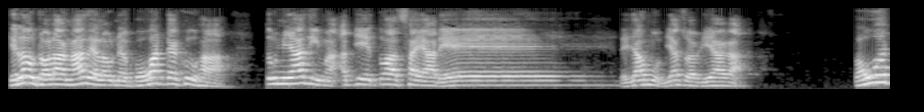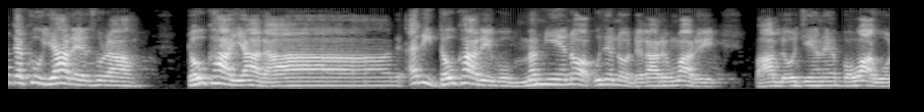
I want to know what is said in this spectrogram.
ဒီလောက်ဒေါ်လာ90လောက်နဲ့ဘဝတစ်ခုဟာသူများစီမှာအပြည့်သွားဆက်ရတယ်ဒါကြောင့်မို့မြတ်စွာဘုရားကဘဝတစ်ခုရတယ်ဆိုတာဒုက္ခရတာတဲ့အဲ့ဒီဒုက္ခတွေကိုမမြင်တော့ဦးဇင်းတို့ဒကာဒကမတွေဘာလိုချင်လဲဘဝကို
